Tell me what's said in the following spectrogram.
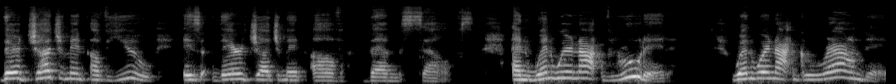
Their judgment of you is their judgment of themselves. And when we're not rooted, when we're not grounded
